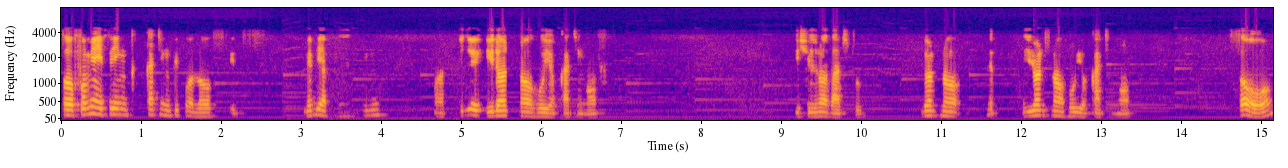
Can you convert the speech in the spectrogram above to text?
so for me i think cutting people off it's maybe a thing, but you, you don't know who you're cutting off. You should know that too don't know the, you don't know who you're cutting off so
